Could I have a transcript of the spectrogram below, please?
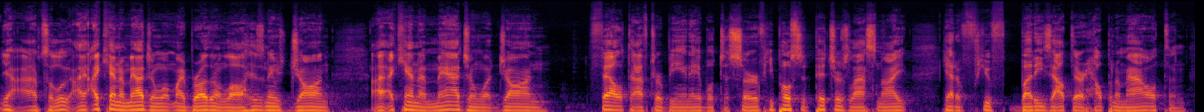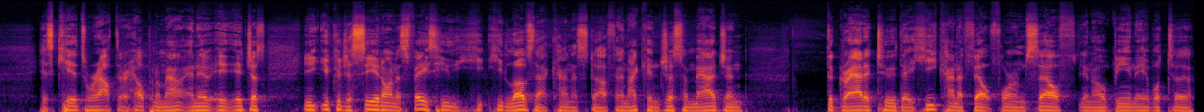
Yeah, absolutely. I, I can't imagine what my brother-in-law, his name's John. I, I can't imagine what John felt after being able to serve. He posted pictures last night. He had a few buddies out there helping him out, and his kids were out there helping him out, and it, it, it just you, you, could just see it on his face. He, he he loves that kind of stuff, and I can just imagine the gratitude that he kind of felt for himself. You know, being able to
